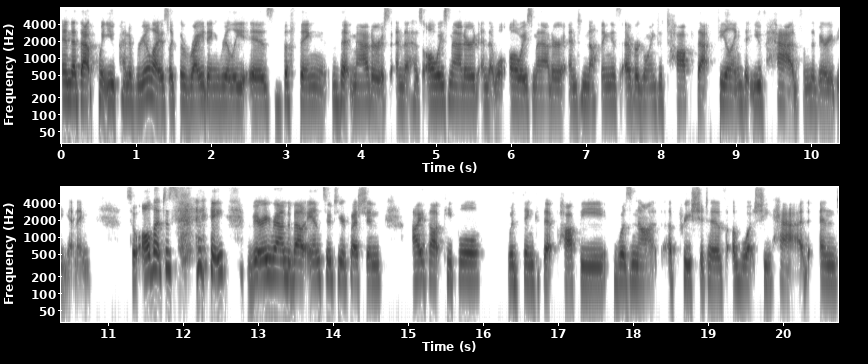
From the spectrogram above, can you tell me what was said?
And at that point you kind of realize like the writing really is the thing that matters and that has always mattered and that will always matter. And nothing is ever going to top that feeling that you've had from the very beginning. So all that to say very roundabout answer to your question i thought people would think that poppy was not appreciative of what she had. And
